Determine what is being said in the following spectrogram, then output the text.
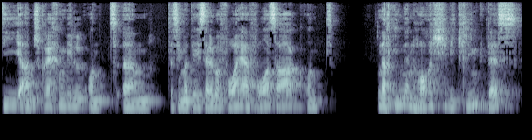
die ich ansprechen will und ähm, dass ich mir die selber vorher vorsag und nach innen horch, wie klingt das?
